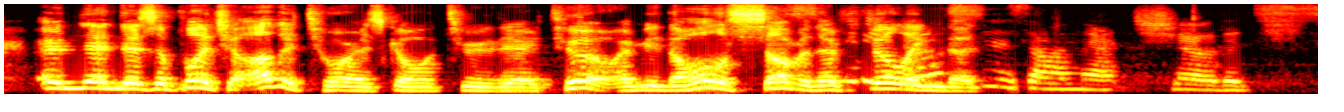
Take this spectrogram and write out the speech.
and then there's a bunch of other tours going through there too. I mean, the whole summer they're Somebody filling else the is on that show. That's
